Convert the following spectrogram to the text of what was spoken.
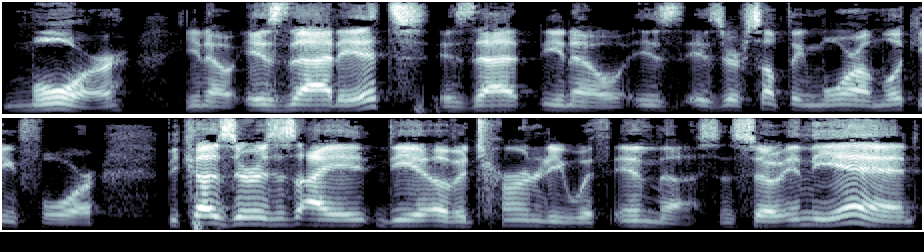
more. You know, is that it? Is that, you know, is, is there something more I'm looking for? Because there is this idea of eternity within us. And so in the end,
